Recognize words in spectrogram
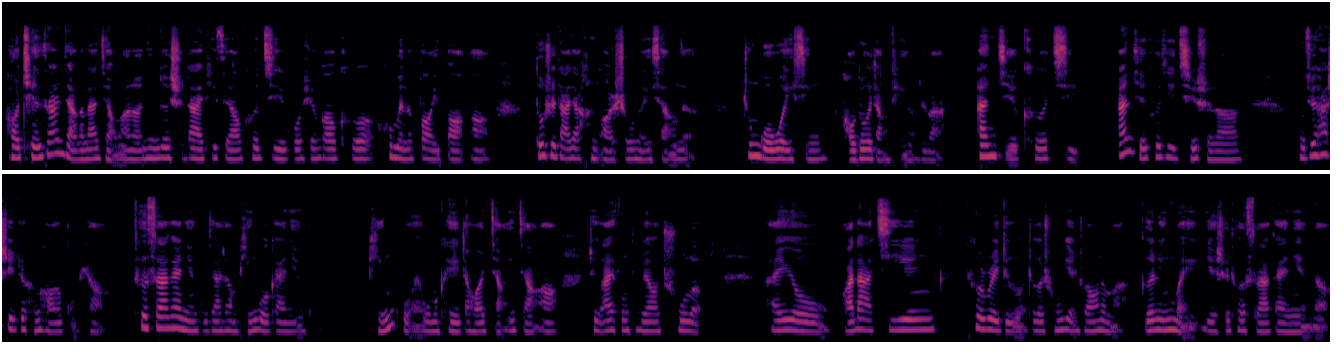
好，前三甲跟大家讲完了，宁德时代、TCL 科技、国轩高科，后面的报一报啊，都是大家很耳熟能详的。中国卫星好多个涨停了，对吧？安捷科技。安捷科技其实呢，我觉得它是一只很好的股票。特斯拉概念股加上苹果概念股，苹果哎，我们可以待会儿讲一讲啊。这个 iPhone 是不是要出了？还有华大基因、特瑞德这个充电桩的嘛，格林美也是特斯拉概念的。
